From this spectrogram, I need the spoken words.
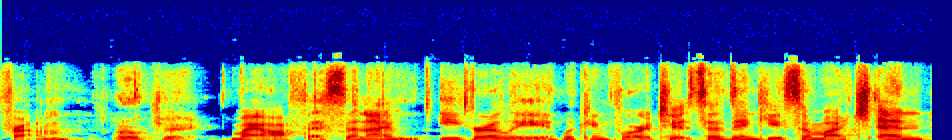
from okay my office, and I'm eagerly looking forward to it. So, thank you so much. And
